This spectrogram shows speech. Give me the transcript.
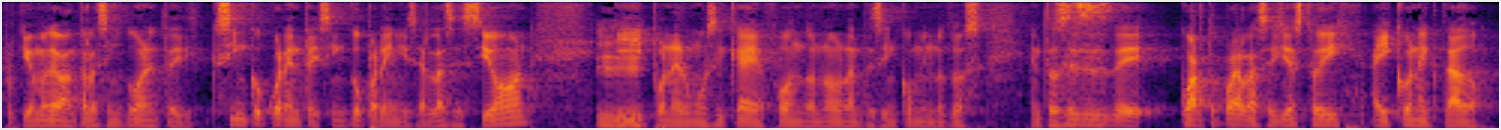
porque yo me levanto a las 5.45 para iniciar la sesión y poner música de fondo, ¿no? Durante 5 minutos. Entonces, desde cuarto para las 6 ya estoy ahí conectado.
